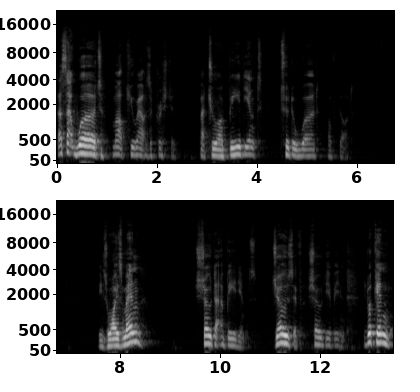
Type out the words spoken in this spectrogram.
Does that word mark you out as a Christian? That you're obedient to the word of God. These wise men showed that obedience. Joseph showed the obedience. You look in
